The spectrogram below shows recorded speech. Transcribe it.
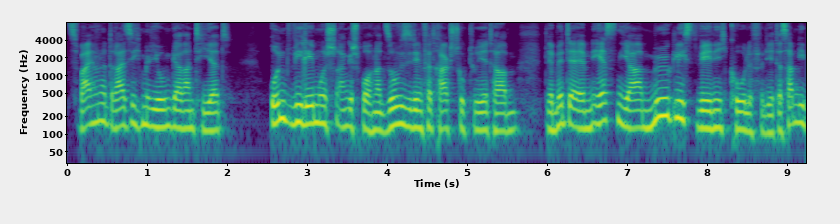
230 Millionen garantiert. Und wie Remo schon angesprochen hat, so wie sie den Vertrag strukturiert haben, damit er im ersten Jahr möglichst wenig Kohle verliert. Das haben die,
